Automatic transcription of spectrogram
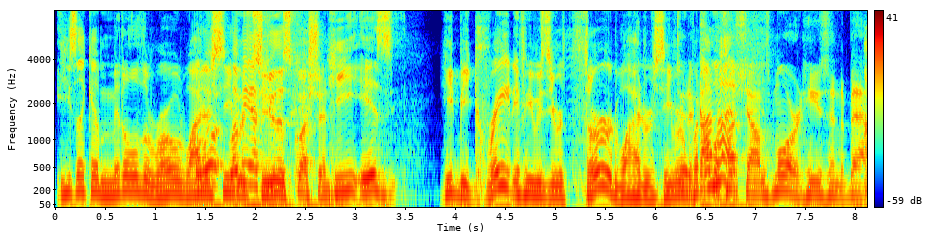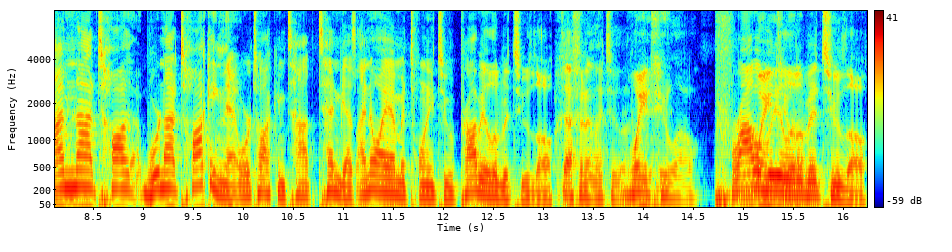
he's like a middle of the road wide Well, let- receiver. let me ask you this question. He is. He'd be great if he was your third wide receiver, Dude, a but I'm not. touchdowns more, and he's in the back. I'm not talking. We're not talking that. We're talking top ten guys. I know I am at 22, probably a little bit too low. Definitely too. low. way too low. Probably Way a little low. bit too low.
